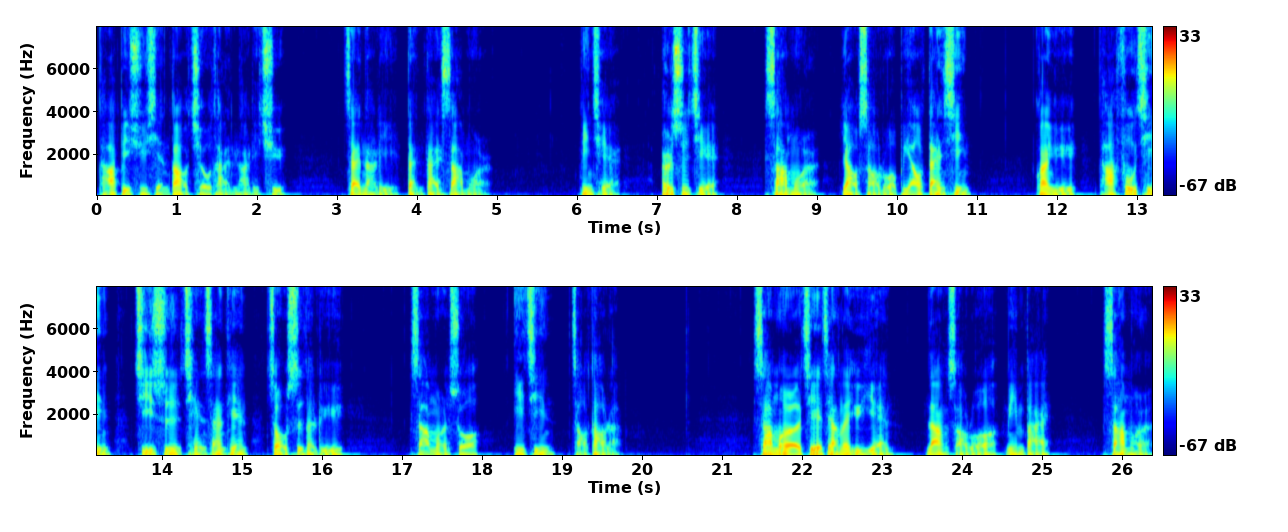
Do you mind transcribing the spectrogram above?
他必须先到秋坛那里去，在那里等待撒母耳，并且。二十节，撒母耳要扫罗不要担心，关于他父亲基士前三天走失的驴，撒母耳说已经找到了。撒母耳借这样的预言，让扫罗明白，撒母耳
